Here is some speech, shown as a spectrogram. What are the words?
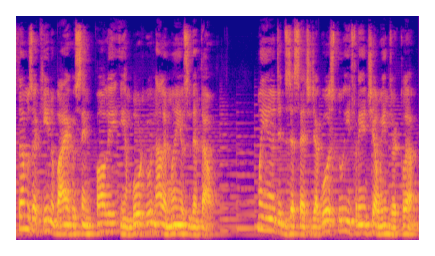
Estamos aqui no bairro St. Pauli, em Hamburgo, na Alemanha Ocidental. Manhã de 17 de agosto, em frente ao Windsor Club.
